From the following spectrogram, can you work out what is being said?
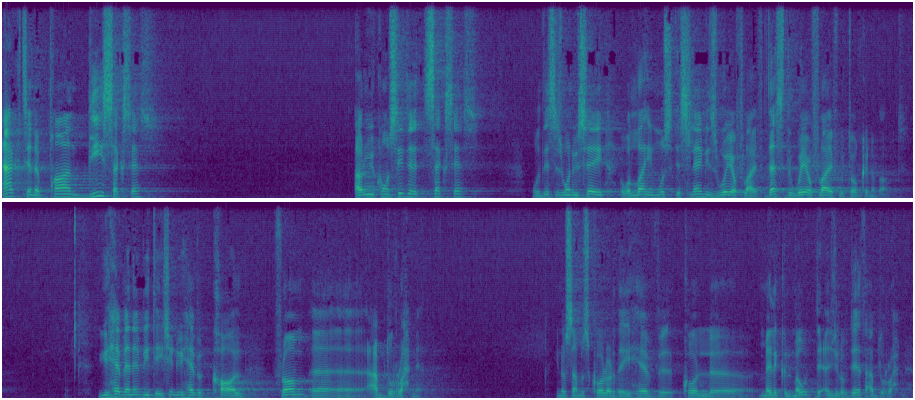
acting upon the success? Are we considered success? Well, this is when we say, Wallahi, Islam is way of life. That's the way of life we're talking about. You have an invitation, you have a call from uh, Abdul Rahman. You know, some scholar they have uh, called uh, Malik al-Maut, the angel of death, Abdul Rahman.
